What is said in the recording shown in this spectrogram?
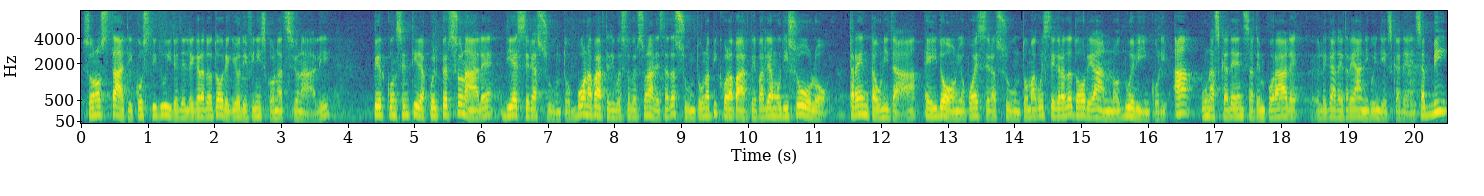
sono state costituite delle graduatorie che io definisco nazionali per consentire a quel personale di essere assunto. Buona parte di questo personale è stata assunto, una piccola parte, parliamo di solo 30 unità è idoneo, può essere assunto, ma queste graduatorie hanno due vincoli. A, una scadenza temporale eh, legata ai tre anni, quindi è scadenza. B,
